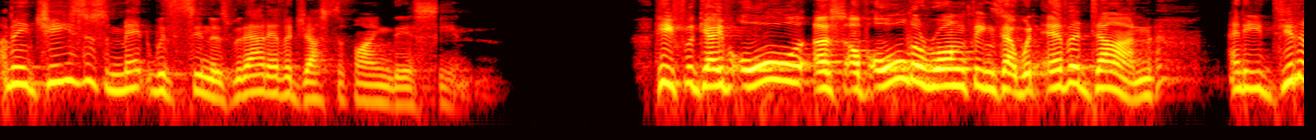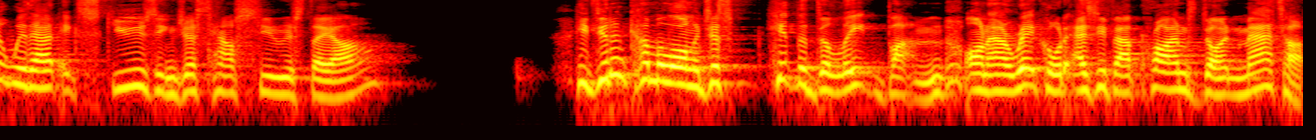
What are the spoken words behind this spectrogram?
I mean, Jesus met with sinners without ever justifying their sin. He forgave all us of all the wrong things that we'd ever done, and he did it without excusing just how serious they are. He didn't come along and just hit the delete button on our record as if our crimes don't matter.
